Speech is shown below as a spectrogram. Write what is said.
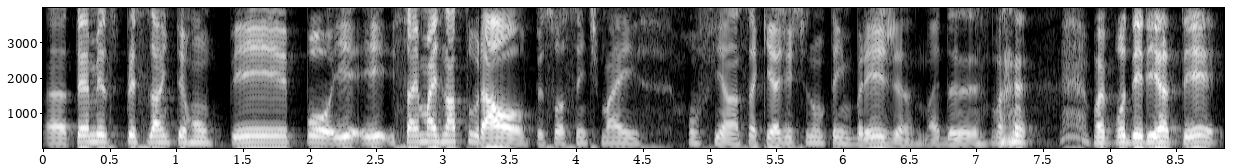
até mesmo precisar interromper, pô, e, e- sai mais natural, a pessoa sente mais confiança. Aqui a gente não tem breja, mas, mas poderia ter.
